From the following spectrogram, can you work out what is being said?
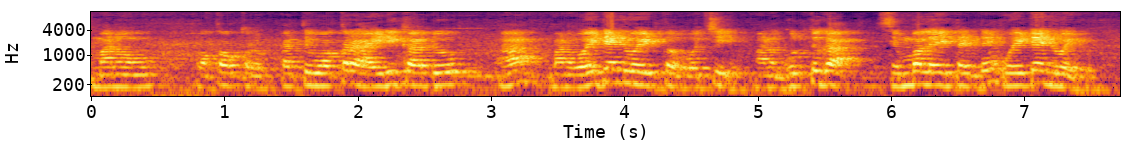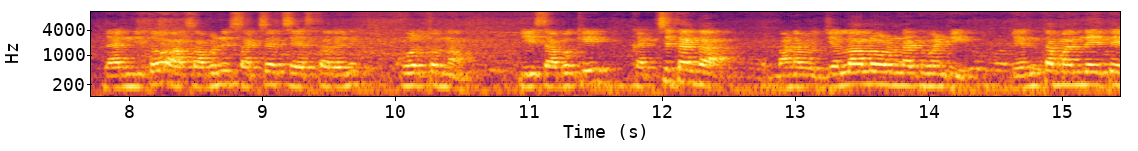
మనం ఒక్కొక్కరు ప్రతి ఒక్కరు ఐడి కార్డు మన వైట్ అండ్ వైట్తో వచ్చి మన గుర్తుగా సింబల్ ఏంటంటే వైట్ అండ్ వైట్. దానితో ఆ సభని సక్సెస్ చేస్తారని కోరుతున్నాం. ఈ సభకి ఖచ్చితంగా మన జిల్లాలో ఉన్నటువంటి ఎంతమంది అయితే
